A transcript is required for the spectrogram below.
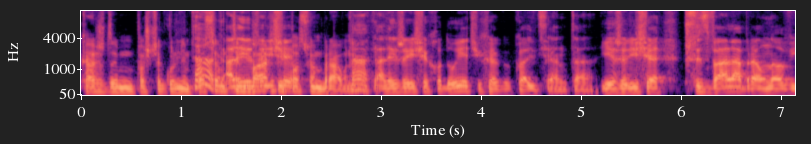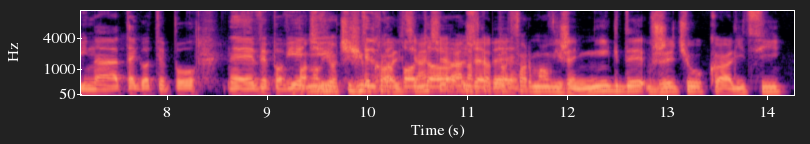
każdym poszczególnym posłem, tym bardziej posłem Braunem. Tak, ale jeżeli się hoduje cichego koalicjanta, jeżeli się przyzwala Braunowi na tego typu e, wypowiedzi, Pan mówi o cichym tylko po to, a na przykład żeby... Platforma mówi, że nigdy w życiu koalicji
